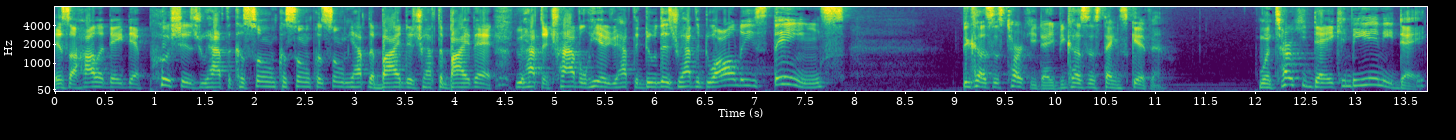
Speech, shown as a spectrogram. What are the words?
it's a holiday that pushes you have to consume, consume, consume, you have to buy this, you have to buy that, you have to travel here, you have to do this, you have to do all these things because it's Turkey Day, because it's Thanksgiving. When Turkey Day can be any day.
